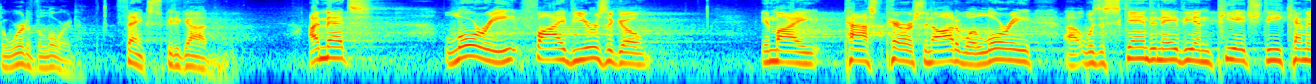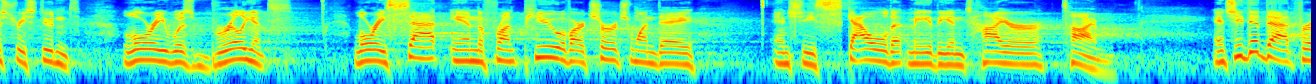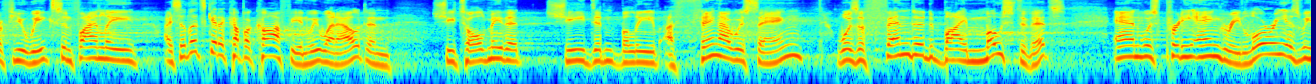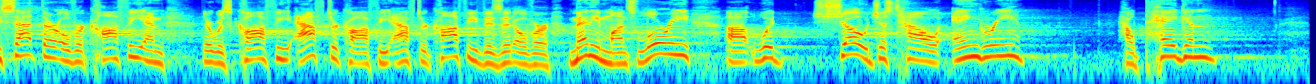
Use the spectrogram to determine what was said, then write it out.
The word of the Lord. Thanks be to God. I met Lori five years ago in my past parish in Ottawa. Lori uh, was a Scandinavian PhD chemistry student. Lori was brilliant. Lori sat in the front pew of our church one day and she scowled at me the entire time. And she did that for a few weeks, and finally I said, Let's get a cup of coffee. And we went out, and she told me that she didn't believe a thing I was saying, was offended by most of it, and was pretty angry. Lori, as we sat there over coffee, and there was coffee after coffee after coffee visit over many months, Lori uh, would show just how angry, how pagan,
